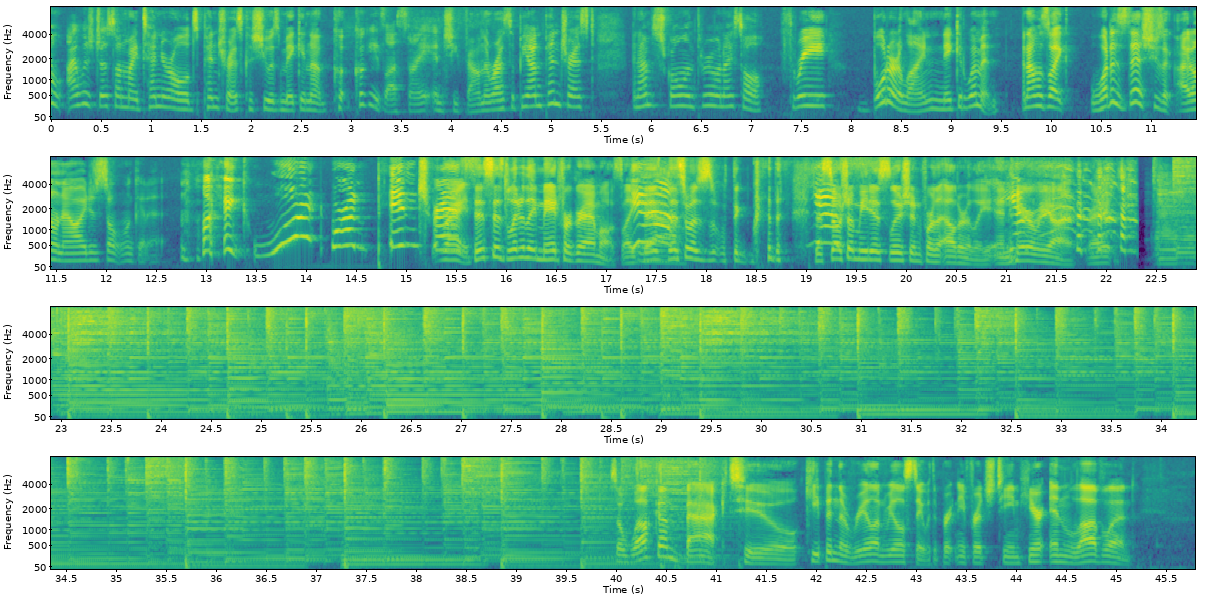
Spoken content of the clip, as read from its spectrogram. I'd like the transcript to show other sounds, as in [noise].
know. I was just on my 10 year old's Pinterest because she was making a coo- cookies last night and she found the recipe on Pinterest. And I'm scrolling through and I saw three borderline naked women. And I was like, what is this? She's like, I don't know. I just don't look at it. [laughs] like, what? We're on Pinterest. Right. This is literally made for grandmas. Like Yeah. this, this was the, [laughs] the, the social media solution for the elderly, and here we are. Right. [laughs] So welcome back to keeping the real in real estate with the Brittney Fritch team here in Loveland.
